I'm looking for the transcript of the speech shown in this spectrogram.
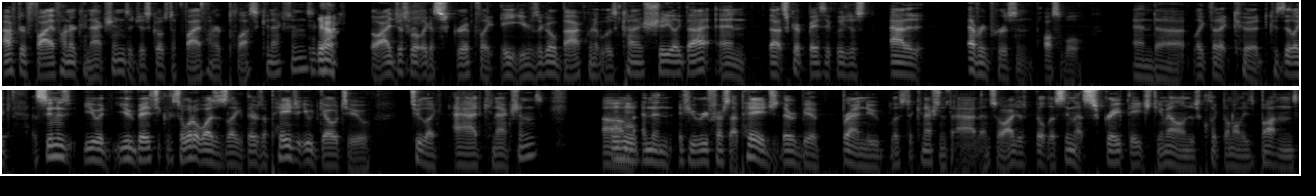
After 500 connections, it just goes to 500 plus connections. Yeah, So I just wrote like a script like eight years ago, back when it was kind of shitty like that, and that script basically just added every person possible, and uh, like that it could, because like as soon as you would you basically so what it was is like there's a page that you would go to to like add connections, um, Mhm. and then if you refresh that page, there would be a brand new list of connections to add, and so I just built this thing that scraped the HTML and just clicked on all these buttons,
